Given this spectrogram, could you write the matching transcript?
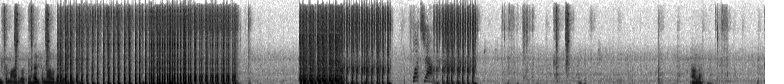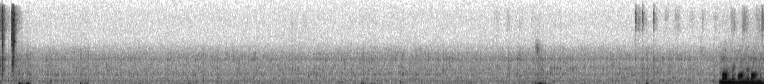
हेल्थ मार दो तो हेल्थ मार दो तो Watch out. बॉम्ब में बॉम्ब में बॉम्ब में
